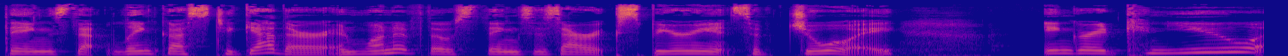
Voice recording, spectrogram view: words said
things that link us together. And one of those things is our experience of joy. Ingrid, can you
